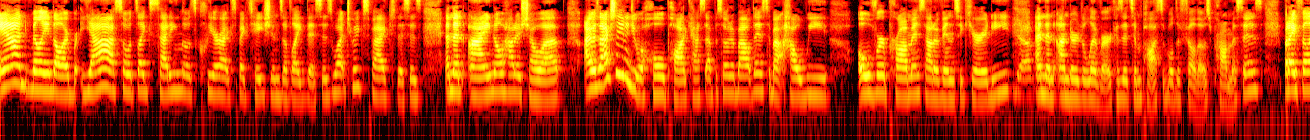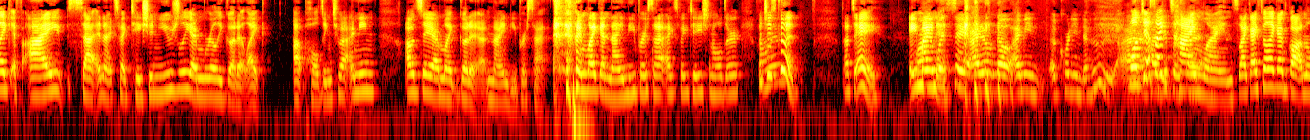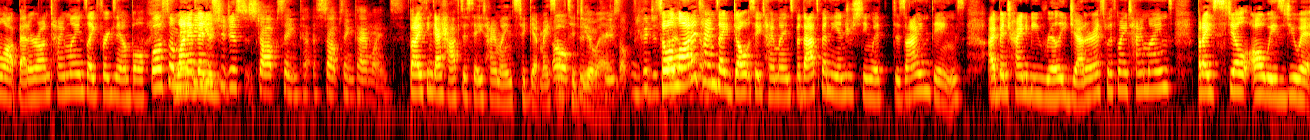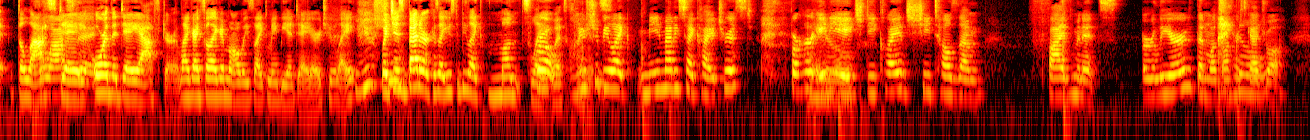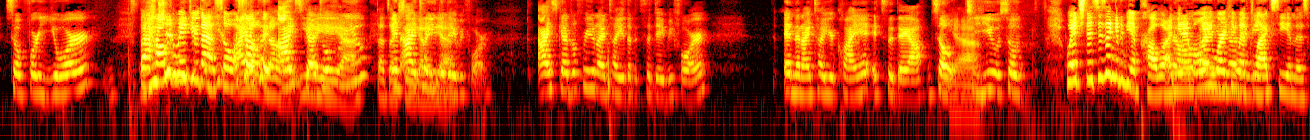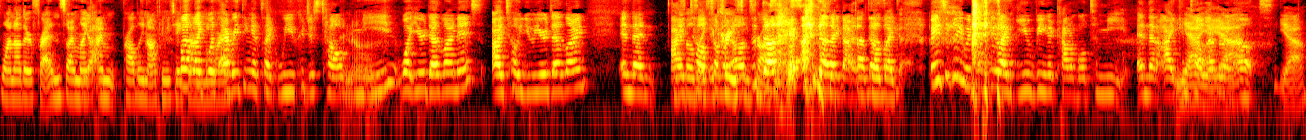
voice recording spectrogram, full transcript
And million dollar, yeah. So it's like setting those clear expectations of like, this is what to expect. This is, and then I know how to show up. I was actually going to do a whole podcast episode about this, about how we over promise out of insecurity Yeah. and then under deliver because it's impossible to fill those promises. But I feel like if I set an expectation, usually I'm really good at like upholding to it. I mean, I would say I'm like good at 90%. I'm like a 90% expectation holder, which is good. That's A. A Well, I would say I don't know. I mean, according to who? Well, just like 100%. timelines. Like I feel like I've gotten a lot better on timelines. Like for example, Well, so one maybe of the you should just stop saying ti stop saying timelines. but I think I have to say timelines to get myself oh, to, do, for it. yourself. You could just So a lot like of times I don't say timelines, but that's been the interesting with design things. I've been trying to be really generous with my timelines, but I still always do it the last, last day, day. or the day after. Like I feel like I'm always like maybe a day or two late, You which is better because I used to be like months late Bro, with clients. you should be like me and Psychiatrist. For her ADHD clients, she tells them five minutes earlier than what's on her schedule. So for your, But you how can we do that you- so I don't okay, know? I schedule yeah, yeah. for you, That's and I a I good tell you the day before. I schedule for you, and I tell you that it's the day before, and then I tell your client it's the day after. So to you, so Which this isn't going to be a problem. I mean, I'm only working what I with mean? Lexi and this one other friend, so I'm like, Yeah. I'm probably not going to be taking. But on like with everything, it's like well, you could just tell me what your deadline is. I tell you your deadline, and then I feels tell like a someone crazy else process. another That feels like- basically it would just be like you being accountable to me, and then I can Yeah, tell yeah, everyone yeah. else. Yeah.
